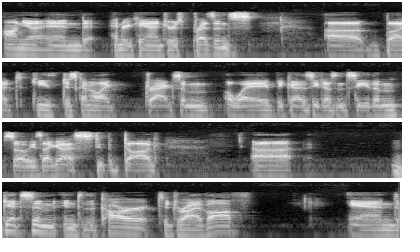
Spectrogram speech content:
Anya and Henry K. Niger's presence, uh, but Keith just kind of like drags him away because he doesn't see them. So he's like, "Oh, stupid dog." Uh, gets him into the car to drive off, and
